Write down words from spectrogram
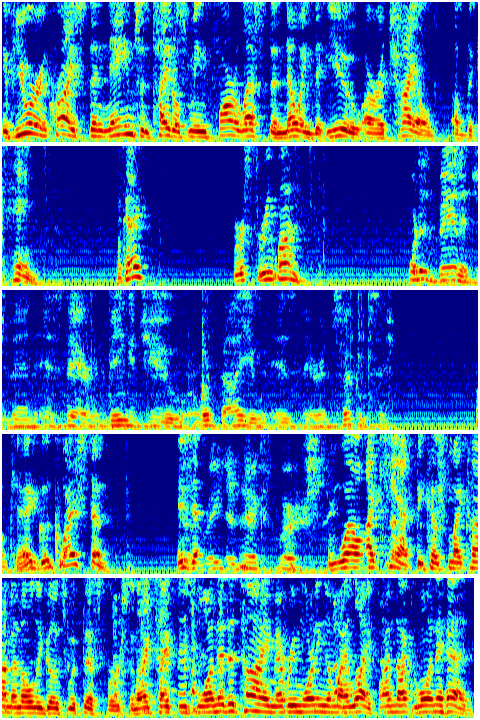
If you are in Christ, then names and titles mean far less than knowing that you are a child of the King. Okay? Verse 3 1. What advantage then is there in being a Jew, or what value is there in circumcision? Okay, good question. Is it, Read the next verse. well, I can't because my comment only goes with this verse, and I type these one at a time every morning of my life. I'm not going ahead.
